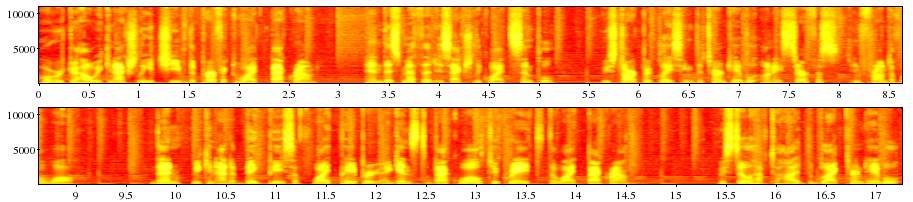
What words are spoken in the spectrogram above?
over to how we can actually achieve the perfect white background. And this method is actually quite simple. We start by placing the turntable on a surface in front of a wall. Then we can add a big piece of white paper against the back wall to create the white background. We still have to hide the black turntable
